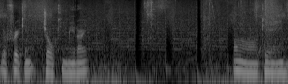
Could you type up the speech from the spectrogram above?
You're freaking joking me, right? Oh, game.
